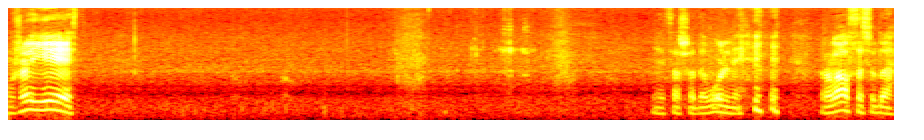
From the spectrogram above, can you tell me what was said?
Уже есть. Нет, Саша довольный. Рвался сюда.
